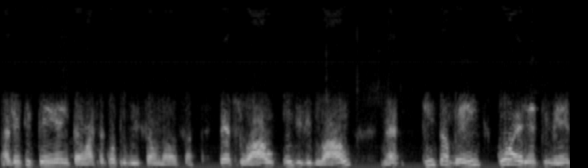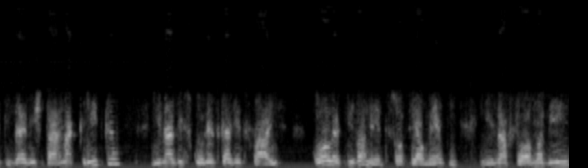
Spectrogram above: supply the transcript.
a gente tem então essa contribuição nossa pessoal, individual, né, que também coerentemente deve estar na crítica e nas escolhas que a gente faz coletivamente, socialmente e na forma de,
